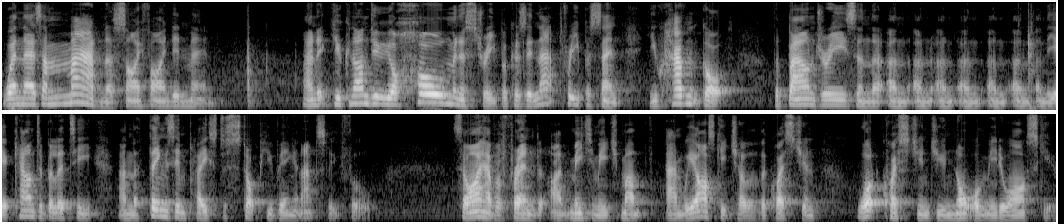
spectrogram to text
when there's a madness I find in men. And it, you can undo your whole ministry because in that 3%, you haven't got the boundaries and the, and, and, and, and, and, and the accountability and the things in place to stop you being an absolute fool. So I have a friend, I meet him each month, and we ask each other the question what question do you not want me to ask you?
